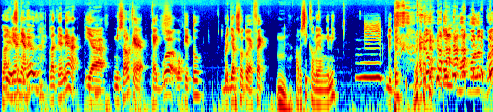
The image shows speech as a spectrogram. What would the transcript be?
Latihannya, Iya, latihannya ya misal kayak kayak gue waktu itu belajar suatu efek. Hmm. Apa sih kalau yang ini? gitu. Itu itu mu- mulut gue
